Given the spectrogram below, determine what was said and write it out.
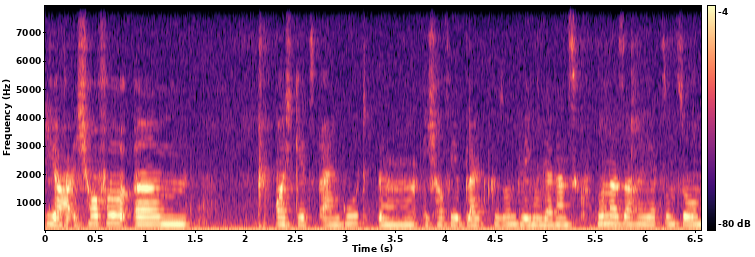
ja, ich hoffe, ähm, euch geht's allen gut. Ähm, ich hoffe, ihr bleibt gesund wegen der ganzen Corona-Sache jetzt und so.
